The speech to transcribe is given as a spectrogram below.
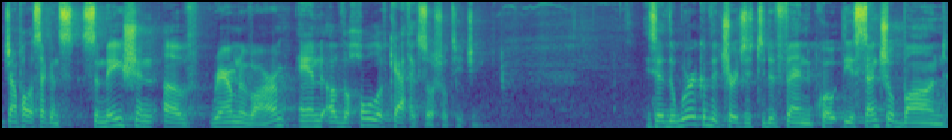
John Paul II's summation of Rerum Novarum and of the whole of Catholic social teaching. He said, The work of the church is to defend, quote, the essential bond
